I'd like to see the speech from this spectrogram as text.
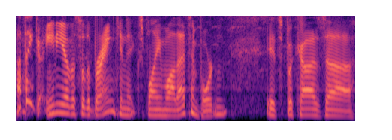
I think any of us with a brain can explain why that's important. It's because uh,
